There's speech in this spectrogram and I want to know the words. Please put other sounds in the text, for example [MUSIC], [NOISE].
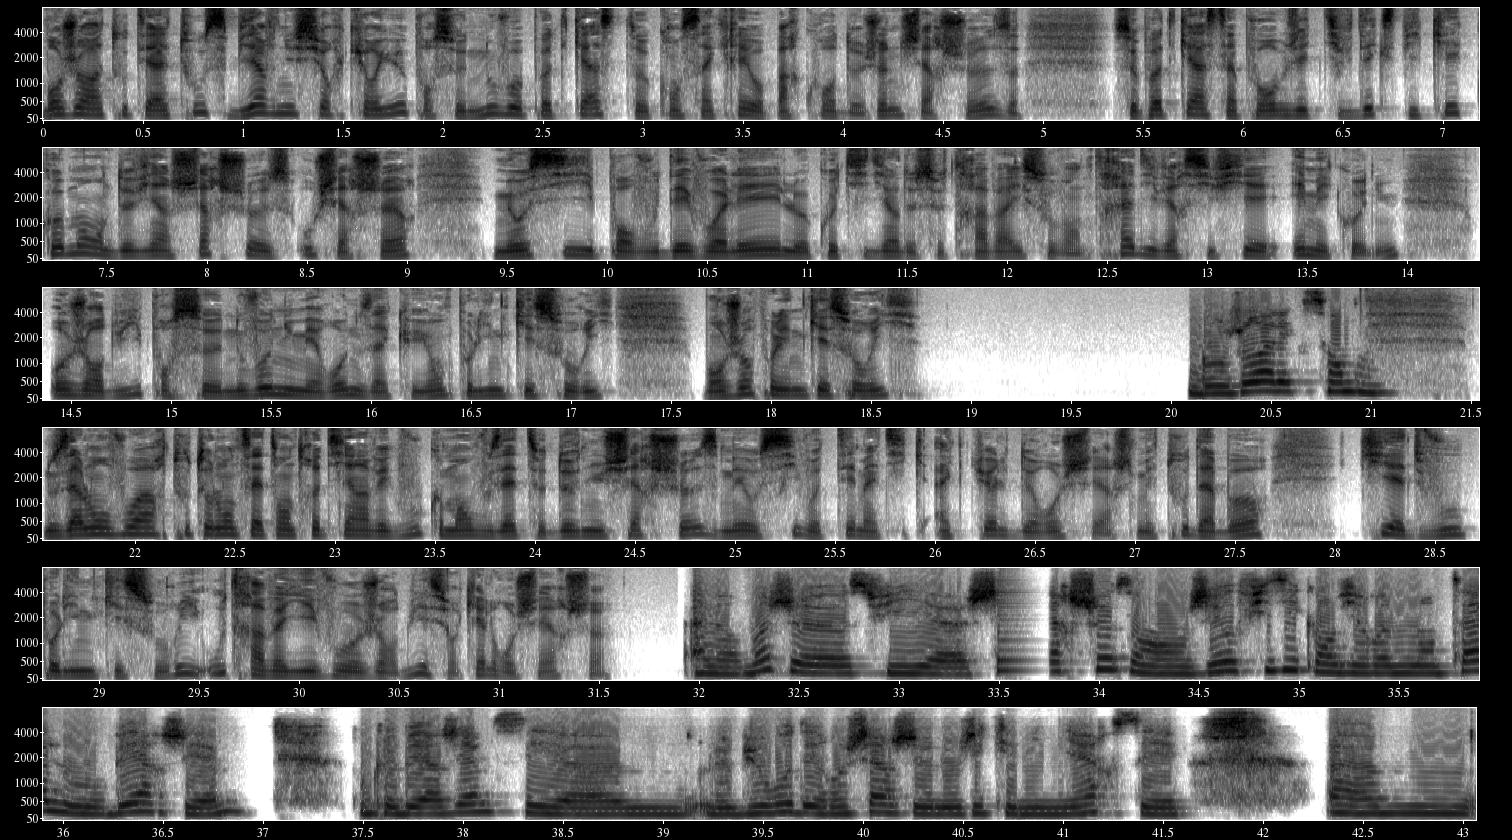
Bonjour à toutes et à tous, bienvenue sur Curieux pour ce nouveau podcast consacré au parcours de jeunes chercheuses. Ce podcast a pour objectif d'expliquer comment on devient chercheuse ou chercheur, mais aussi pour vous dévoiler le quotidien de ce travail souvent très diversifié et méconnu. Aujourd'hui, pour ce nouveau numéro, nous accueillons Pauline Kessoury. Bonjour Pauline Kessoury. Bonjour Alexandre. Nous allons voir tout au long de cet entretien avec vous comment vous êtes devenue chercheuse, mais aussi vos thématiques actuelles de recherche. Mais tout d'abord, qui êtes-vous, Pauline Kessoury? Où travaillez-vous aujourd'hui et sur quelle recherche? Alors moi, je suis euh, chercheuse en géophysique environnementale au BRGM. Donc le BRGM, c'est euh, le Bureau des recherches géologiques et minières. C'est euh,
